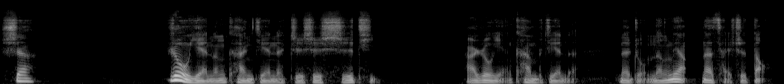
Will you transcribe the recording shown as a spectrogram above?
是啊，肉眼能看见的只是实体，而肉眼看不见的那种能量，那才是道。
